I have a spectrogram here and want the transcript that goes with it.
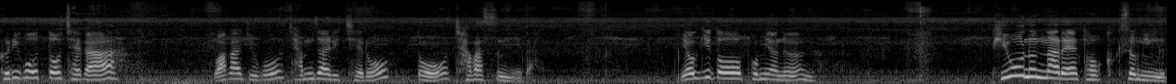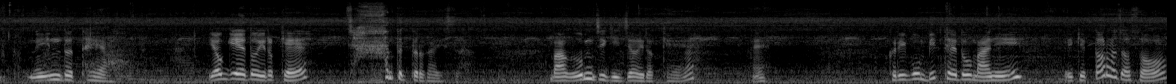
그리고 또 제가 와가지고 잠자리채로 또 잡았습니다. 여기도 보면은 비 오는 날에 더 극성인 듯해요. 여기에도 이렇게 잔뜩 들어가 있어요. 막 움직이죠, 이렇게. 예. 그리고 밑에도 많이 이렇게 떨어져서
